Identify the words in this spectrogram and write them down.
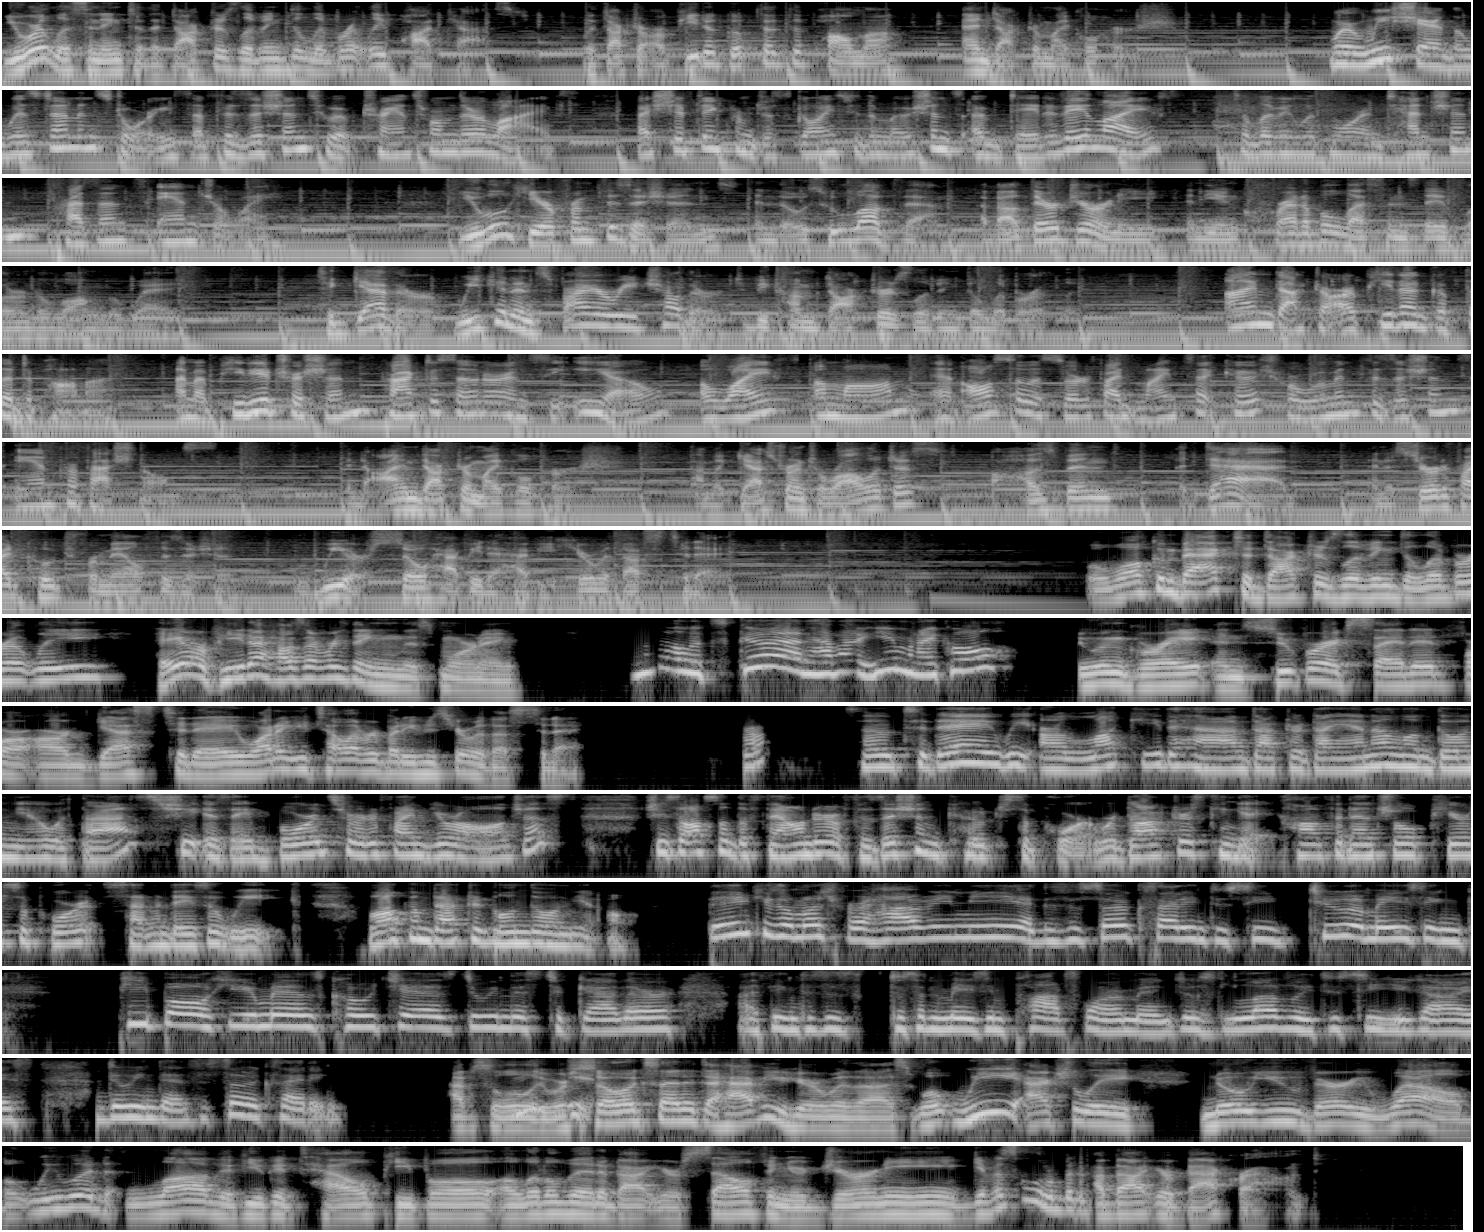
You are listening to the Doctors Living Deliberately podcast with Dr. Arpita Gupta De Palma and Dr. Michael Hersh, where we share the wisdom and stories of physicians who have transformed their lives by shifting from just going through the motions of day to day life to living with more intention, presence, and joy. You will hear from physicians and those who love them about their journey and the incredible lessons they've learned along the way. Together, we can inspire each other to become doctors living deliberately. I'm Dr. Arpita Gupta DePalma. I'm a pediatrician, practice owner, and CEO, a wife, a mom, and also a certified mindset coach for women physicians and professionals. And I'm Dr. Michael Hersh. I'm a gastroenterologist, a husband, a dad, and a certified coach for male physicians. We are so happy to have you here with us today. Well, welcome back to Doctors Living Deliberately. Hey, Arpita, how's everything this morning? Well, it's good. How about you, Michael? Doing great and super excited for our guest today. Why don't you tell everybody who's here with us today? So today we are lucky to have Dr. Diana Londoño with us. She is a board certified urologist. She's also the founder of Physician Coach Support, where doctors can get confidential peer support seven days a week. Welcome, Dr. Londoño. Thank you so much for having me. This is so exciting to see two amazing people, humans, coaches doing this together. I think this is just an amazing platform and just lovely to see you guys doing this. It's so exciting. Absolutely. We're so excited to have you here with us. Well, we actually know you very well, but we would love if you could tell people a little bit about yourself and your journey. Give us a little bit about your background.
